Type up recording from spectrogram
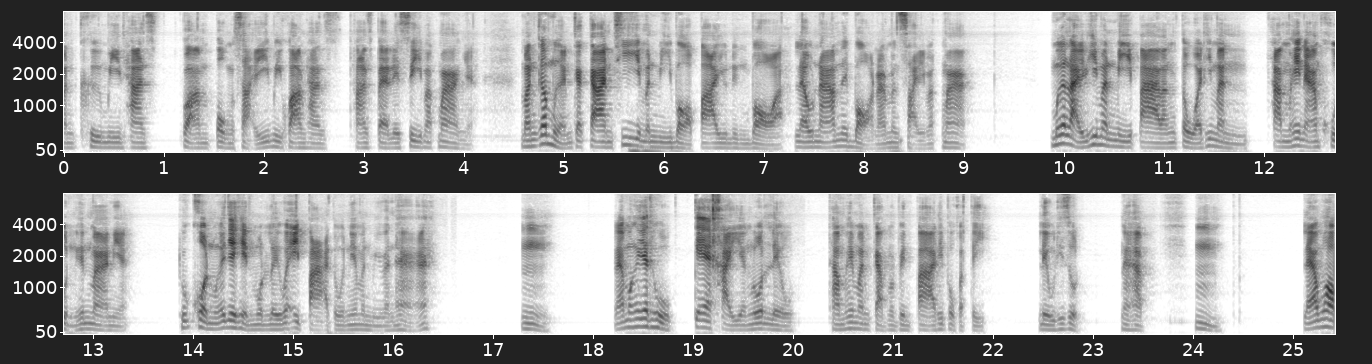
มันคือมีทานความโปร่งใส มีความทานทานสเปรซี่มากๆ เนี่ย มันก็เหมือนกับการที่มันมีบ่อปลาอยู่หนึ่งบ่ออะแล้วน้ำในบ่อนั้นมันใสมากๆ เมื่อไหร่ที่มันมีปลาบางตัวที่มันทำให้น้ำขุ่นขึ้นมาเนี่ย ทุกคนมันก็จะเห็นหมดเลยว่าไอ้ปลาตัวนี้มันมีปัญหา อืม แล้วมันก็จะถูกแก้ไขอย่างรวดเร็วทำให้มันกลับมาเป็นปลาที่ปกติ เร็วที่สุดนะครับ อืม แล้วพอ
